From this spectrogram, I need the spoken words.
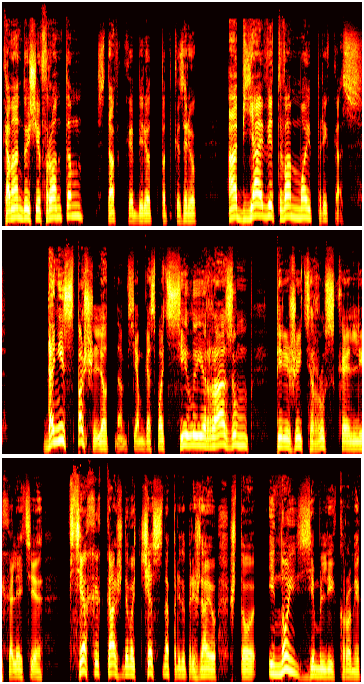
Командующий фронтом, ставка берет под козырек, объявит вам мой приказ. Да не спошлет нам всем Господь силы и разум пережить русское лихолетие. Всех и каждого честно предупреждаю, что иной земли, кроме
